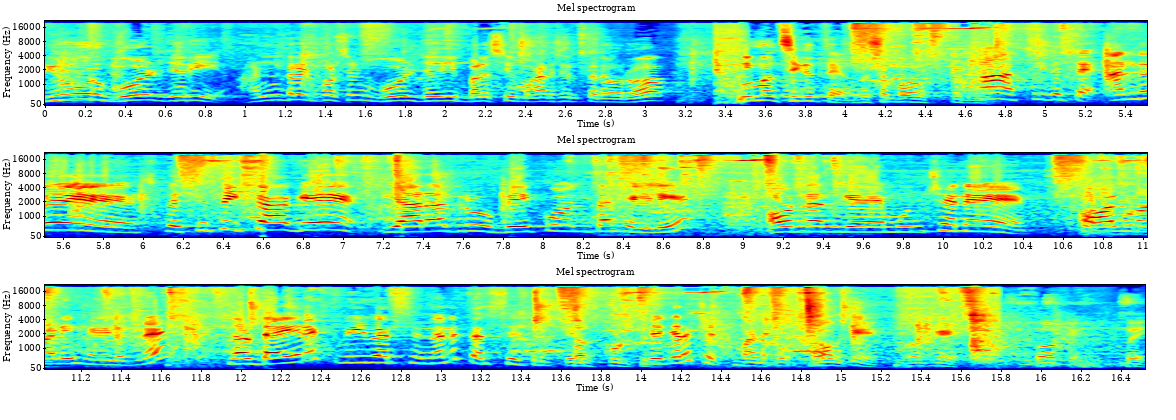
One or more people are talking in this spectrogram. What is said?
Pure gold zari hundred percent gold zari ಬಳಸಿ ಮಾಡಿಸಿರ್ತಾರೆ ಅವರು. ನಿಮ್ಮಲ್ಲಿ ಸಿಗುತ್ತೆ ಹಾಂ ವಸ್ತು? ಹಾ ಸಿಗುತ್ತೆ. ಅಂದ್ರೆ ಸ್ಪೆಸಿಫಿಕ್ ಆಗಿ ಯಾರಾದರೂ ಬೇಕು ಅಂತ ಹೇಳಿ ಅವ್ರು ನನಗೆ ಮುಂಚೆನೆ ಕಾಲ್ ಮಾಡಿ ಹೇಳಿದ್ರೆ ನಾವು ಡೈರೆಕ್ಟ್ ವೀವರ್ಸ್ ಇಂದಾನೆ ತರಿಸಿಟ್ಟಿರ್ತೀವಿ. ಬೇಕಾದ್ರೆ ಚೆಕ್ ಮಾಡ್ಬೋದು. ಓಕೆ ಓಕೆ ಓಕೆ ಬೈ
